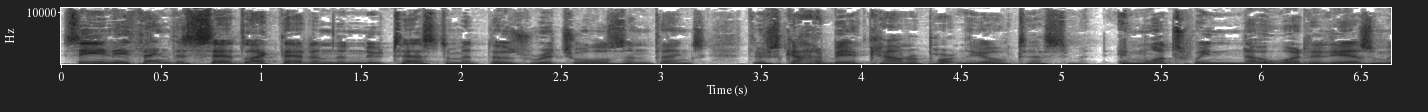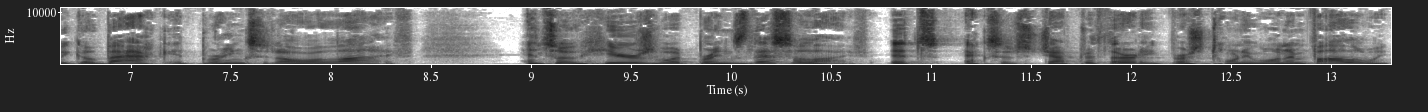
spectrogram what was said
See, anything that's said like that in the New Testament, those rituals and things, there's got to be a counterpart in the Old Testament. And once we know what it is and we go back, it brings it all alive. And so here's what brings this alive. It's Exodus chapter 30, verse 21 and following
